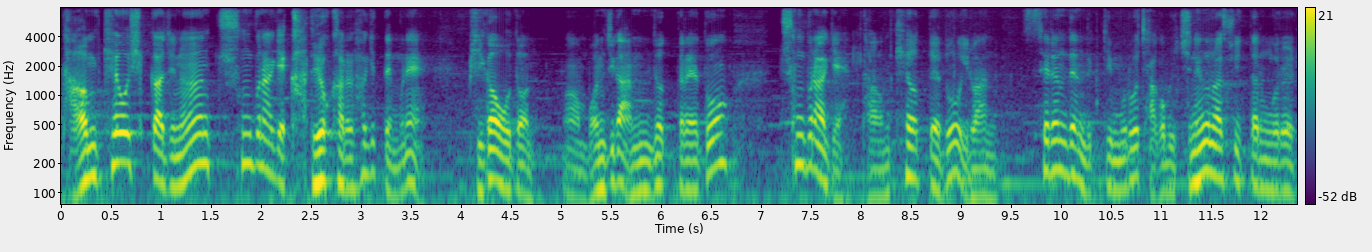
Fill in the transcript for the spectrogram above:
다음 케어 시까지는 충분하게 가드 역할을 하기 때문에 비가 오던 어, 먼지가 안 졌더라도 충분하게 다음 케어 때도 이러한 세련된 느낌으로 작업을 진행을 할 수 있다는 것을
